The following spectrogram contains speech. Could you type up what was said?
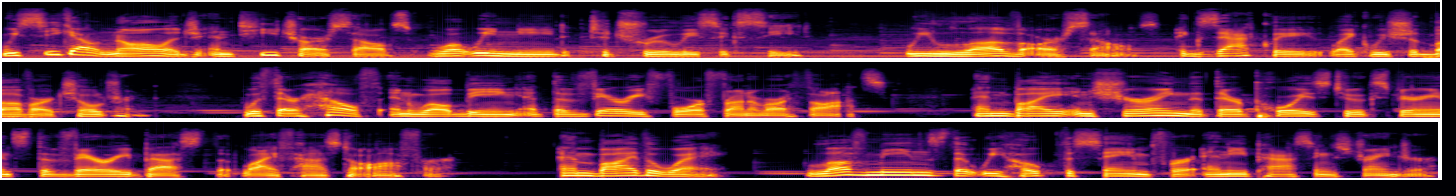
We seek out knowledge and teach ourselves what we need to truly succeed. We love ourselves exactly like we should love our children, with their health and well being at the very forefront of our thoughts, and by ensuring that they're poised to experience the very best that life has to offer. And by the way, love means that we hope the same for any passing stranger.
